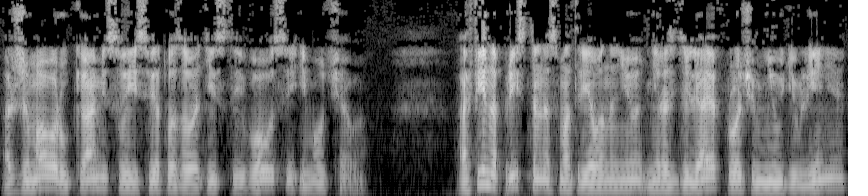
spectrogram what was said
отжимала руками свои светло-золотистые волосы и молчала. Афина пристально смотрела на нее, не разделяя, впрочем, ни удивления,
